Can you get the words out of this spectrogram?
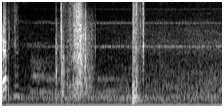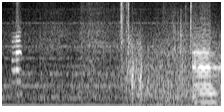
Captain? Come on.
